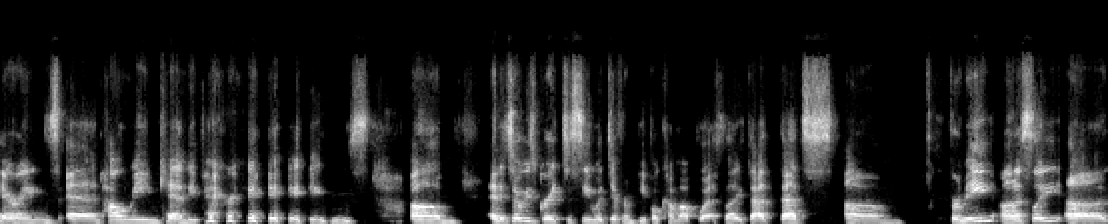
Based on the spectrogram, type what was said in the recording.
pairings and Halloween candy pairings. um, and it's always great to see what different people come up with. Like that, that's, um, for me, honestly, uh,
